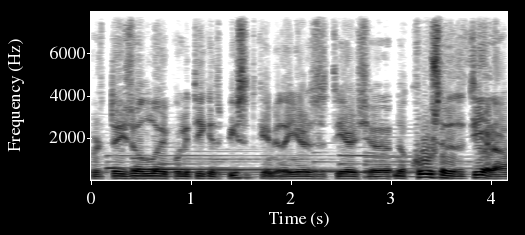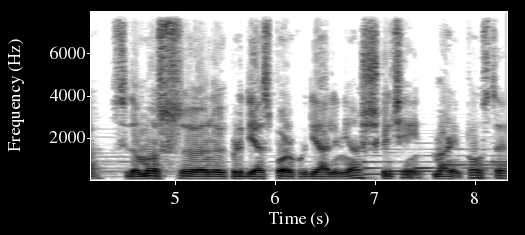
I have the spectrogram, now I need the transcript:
përtej çdo lloj politike të pisët, kemi edhe njerëz të tjerë që në kushte të tjera, sidomos nëpër diasporë kur dalin jashtë shkëlqejnë, marrin poste,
